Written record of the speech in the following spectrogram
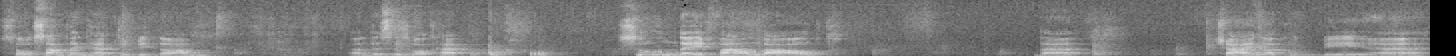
So something had to be done, and this is what happened. Soon they found out that China could be uh,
